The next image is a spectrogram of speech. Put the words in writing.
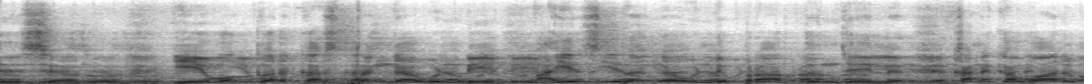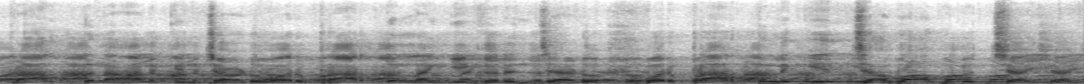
చేశారు. ఏ ఒక్కరు కష్టంగా ఉండి అయస్థంగా ఉండి ప్రార్థన చేయలేదు కనుక వారు ప్రార్థన ఆలకించాడు వారు ప్రార్థనలు అంగీకరించాడు వారి ప్రార్థనలకి జవాబులు వచ్చాయి.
